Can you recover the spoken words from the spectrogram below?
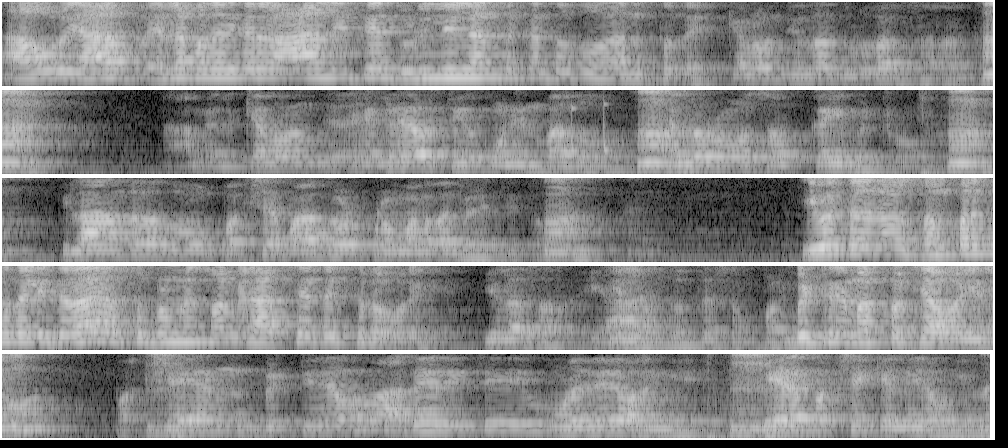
ಅವರು ಯಾವ ಎಲ್ಲ ಪದಾಧಿಕಾರಿ ಆ ನಿಟ್ಟಿನಲ್ಲಿ ದುಡಿಲಿಲ್ಲ ಅಂತಕ್ಕಂಥದ್ದು ಅನಿಸ್ತದೆ ಕೆಲವೊಂದು ಜಿಲ್ಲಾ ದುಡ್ದಾರ ಸರ್. ಹಾ. ಆಮೇಲೆ ಕೆಲವೊಂದು ಹೆಗಡೆ ಅವ್ರು ತೀರ್ಕೊಂಡಿನ ಬಾದು ಎಲ್ಲರೂ ಸ್ವಲ್ಪ ಕೈ ಬಿಟ್ರು. ಹಾ. ಇಲ್ಲ ಅಂದ್ರೆ ಅದು ಪಕ್ಷ ಬಾ ದೊಡ್ಡ ಪ್ರಮಾಣದಾಗ ಬೆಳೀತಿತ್ತು. ಹಾ. ಇವತ್ತು ನಾವು ಸಂಪರ್ಕದಲ್ಲಿದ್ದೀರಾ? ಸುಬ್ರಹ್ಮಣ್ಯ ಸ್ವಾಮಿ ರಾಷ್ಟ್ರೀಯ ಅಧ್ಯಕ್ಷರು ಅವರಿಗೆ? ಇಲ್ಲ ಸರ್ ಇಲ್ಲ. ಜೊತೆ ಸಂಪರ್ಕ ಬಿಟ್ರಿ ಮತ್ ಪಕ್ಷ ಅವಾಗ ನೀವು? ಪಕ್ಷ ಏನ್ ಬಿಟ್ಟಿದೇವೋ ಅದೇ ರೀತಿ ಉಳಿದೇವೋ ಹಂಗೆ. ಬೇರೆ ಪಕ್ಷಕ್ಕೆ ಎಲ್ಲಿ ಹೋಗಿಲ್ಲ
